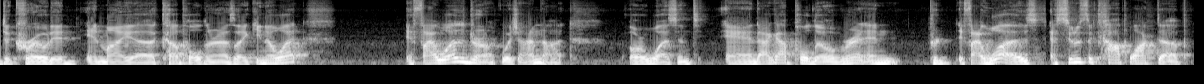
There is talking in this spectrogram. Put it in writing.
decroded in my uh, cup holder. And I was like, you know what? If I was drunk, which I'm not, or wasn't, and I got pulled over, and if I was, as soon as the cop walked up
